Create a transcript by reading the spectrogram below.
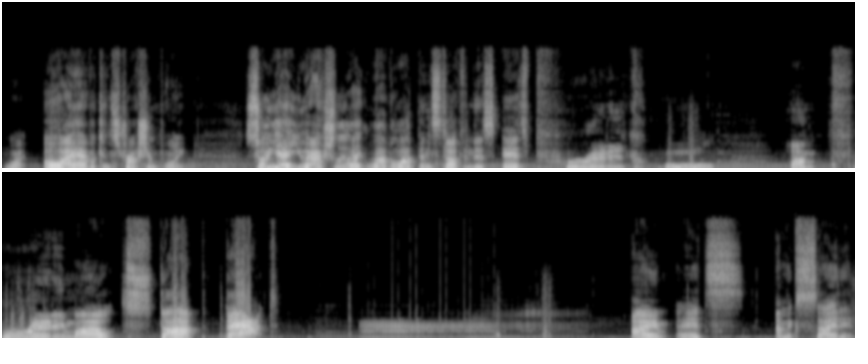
What? Oh, I have a construction point. So yeah, you actually like level up and stuff in this. It's pretty cool. I'm pretty mild. Stop that! Mm. I'm, it's, I'm excited.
